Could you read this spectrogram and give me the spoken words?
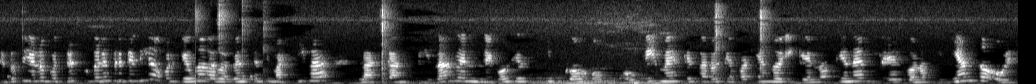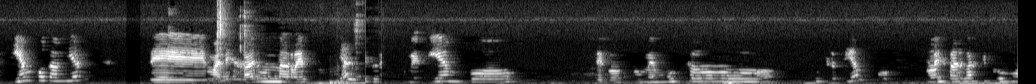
Entonces yo lo encontré súper entretenido porque uno de repente se imagina la cantidad de negocios chicos o, o pymes que están recién partiendo y que no tienen el conocimiento o el tiempo también de manejar una red social. Se consume tiempo, se consume mucho, mucho tiempo. No es algo así como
